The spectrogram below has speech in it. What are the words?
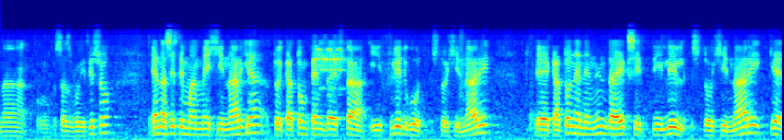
να σας βοηθήσω. Ένα σύστημα με χινάρια, το 157 η Fleetwood στο χινάρι, 196 τη Λίλ στο Χινάρι και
